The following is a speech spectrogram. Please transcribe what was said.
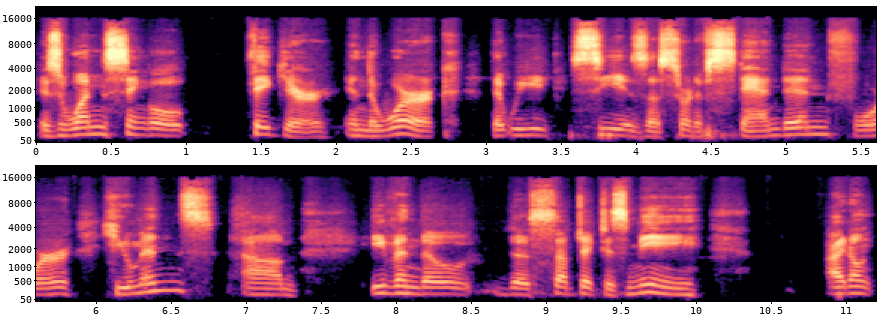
Is one single figure in the work that we see as a sort of stand-in for humans. Um, even though the subject is me, I don't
